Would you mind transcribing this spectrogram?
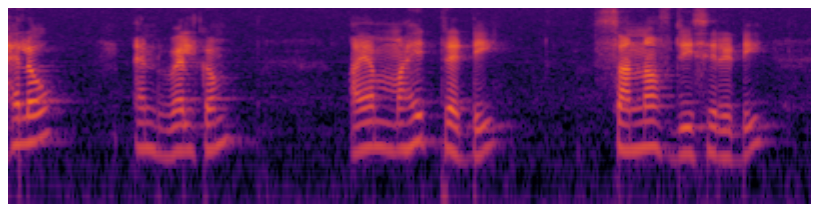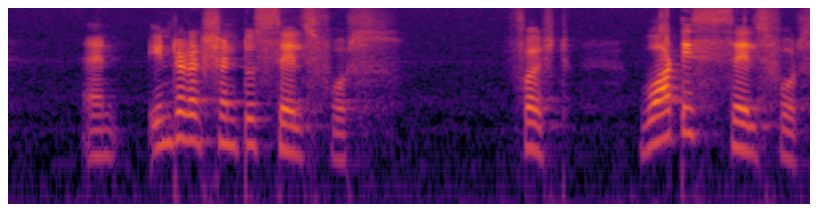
Hello and welcome. I am Mahit Reddy, son of GC Reddy, and introduction to Salesforce. First, what is Salesforce?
